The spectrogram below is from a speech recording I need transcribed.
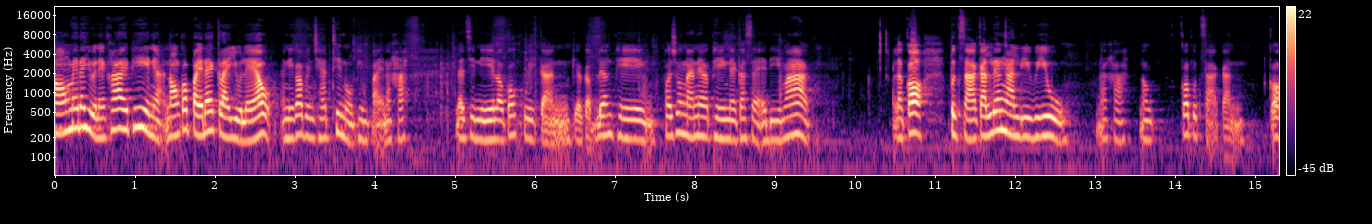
น้องไม่ได้อยู่ในค่ายพี่เนี่ยน้องก็ไปได้ไกลอยู่แล้ว อันนี้ก็เป็นแชทที่หนูพิมพ์ไปนะคะ และทีนี้เราก็คุยกันเกี่ยวกับเรื่องเพลง เพราะช่วงนั้นเนี่ยเพลงเนี่ยกระแสดีมาก แล้วก็ปรึกษากันเรื่องงานรีวิวนะคะน้องก็ปรึกษากัน ก็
